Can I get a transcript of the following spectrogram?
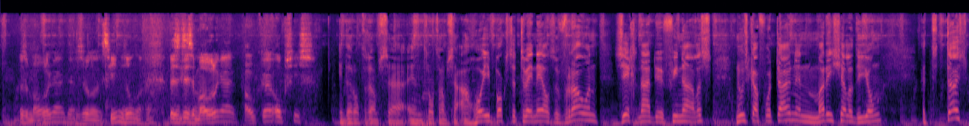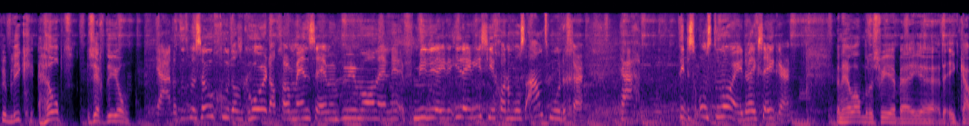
Dat is een mogelijkheid. We zullen het zien zondag. Hè? Dus het is een mogelijkheid. Ook uh, opties. In, de Rotterdamse, in het Rotterdamse Ahoy boksten twee Nederlandse vrouwen zich naar de finales. Noeska Fortuyn en Marichelle de Jong. Het thuispubliek helpt, zegt de Jong. Ja, dat doet me zo goed als ik hoor dat gewoon mensen en mijn buurman en familieleden... iedereen is hier gewoon om ons aan te moedigen. Ja, dit is ons toernooi, dat weet ik zeker. Een heel andere sfeer bij uh, de EK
